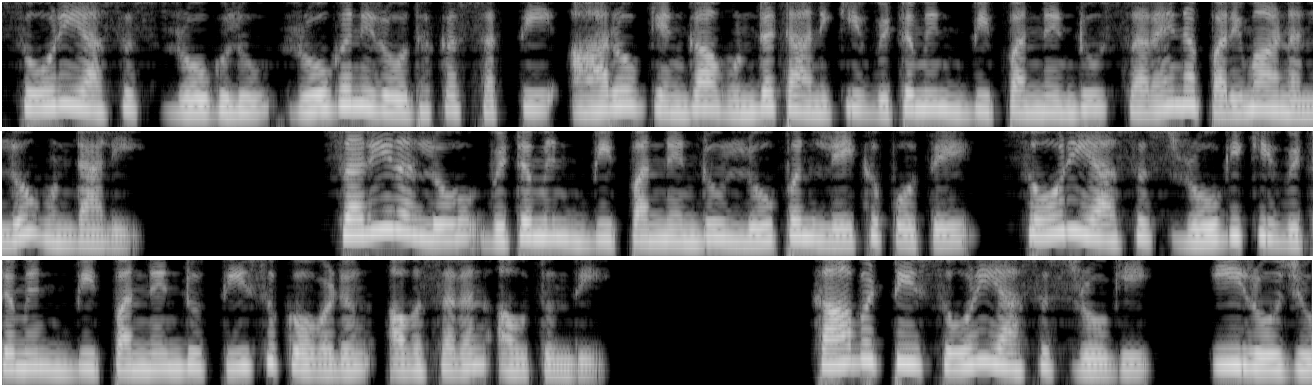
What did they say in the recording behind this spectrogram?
సోరియాసిస్ రోగులు రోగనిరోధక శక్తి ఆరోగ్యంగా ఉండటానికి విటమిన్ బి పన్నెండు సరైన పరిమాణంలో ఉండాలి. శరీరంలో విటమిన్ బి పన్నెండు లోపం లేకపోతే సోరియాసిస్ రోగికి విటమిన్ బి పన్నెండు తీసుకోవడం అవసరం అవుతుంది. కాబట్టి సోరియాసిస్ రోగి ఈ రోజు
